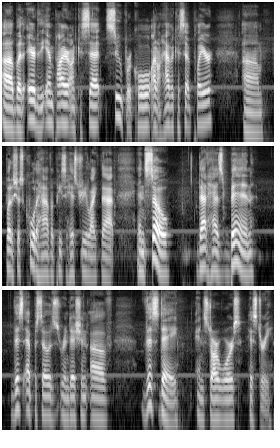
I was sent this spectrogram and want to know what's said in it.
Uh, but Heir to the Empire on cassette, super cool. I don't have a cassette player, um, but it's just cool to have a piece of history like that. And so that has been this episode's rendition of This Day in Star Wars History.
